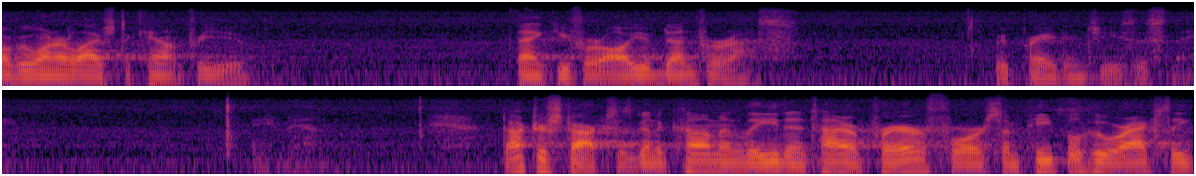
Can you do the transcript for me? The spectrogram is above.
Lord, we want our lives to count for you. Thank you for all you've done for us. We prayed in Jesus' name. Amen. Dr. Starks is going to come and lead in a time of prayer for some people who are actually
